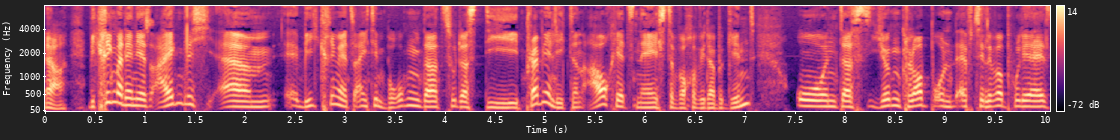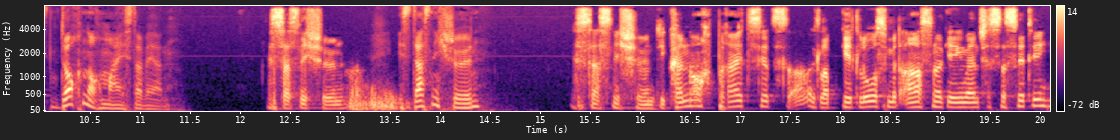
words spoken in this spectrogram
Ja, wie kriegen wir denn jetzt eigentlich, ähm, wie kriegen wir jetzt eigentlich den Bogen dazu, dass die Premier League dann auch jetzt nächste Woche wieder beginnt und dass Jürgen Klopp und FC Liverpool ja jetzt doch noch Meister werden? Ist das nicht schön? Ist das nicht schön? Ist das nicht schön? Die können auch bereits jetzt, ich glaube, geht los mit Arsenal gegen Manchester City.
